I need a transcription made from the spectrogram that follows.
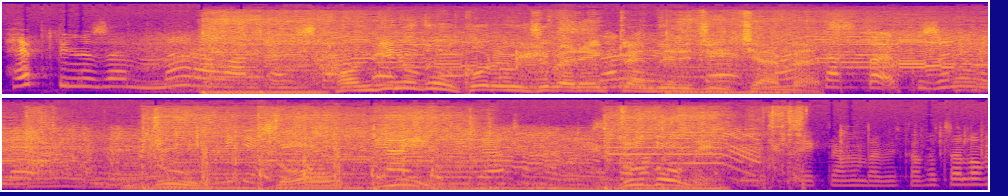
Hepinize merhaba arkadaşlar. Hangi Efe. koruyucu ve renklendirici içermez? Minecraft'ta kuzenim ile Du, do, mi. Do, Do, mi. Reklamı da bir kapatalım.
